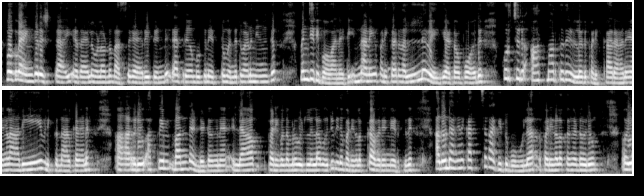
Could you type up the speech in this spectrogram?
അപ്പോൾ അവൾക്ക് ഭയങ്കര ഇഷ്ടമായി ഏതായാലും ഉള്ളവന്ന് ബസ് കയറിയിട്ടുണ്ട്. രാത്രി ആകുമ്പോഴേക്കും എത്തും. എന്നിട്ട് വേണം ഞങ്ങൾക്ക് മഞ്ചേരി പോകാനായിട്ട് ഇന്നാണെങ്കിൽ പണിക്കാർ നല്ല വൈകിയാട്ടോ പോയത്. കുറച്ചൊരു ആത്മാർത്ഥതയുള്ളൊരു പണിക്കാരാണ്. ഞങ്ങൾ ആദ്യമേ വിളിക്കുന്ന ആൾക്കാരാണ്. ഒരു അത്രയും ബന്ധമുണ്ട് കേട്ടോ അങ്ങനെ എല്ലാ പണികളും നമ്മുടെ വീട്ടിലുള്ള ഒരുവിധം പണികളൊക്കെ അവർ തന്നെ എടുത്തത്. അതുകൊണ്ട് അങ്ങനെ കച്ചറാക്കിയിട്ട് പോകില്ല പണികളൊക്കെ അങ്ങോട്ട് ഒരു ഒരു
